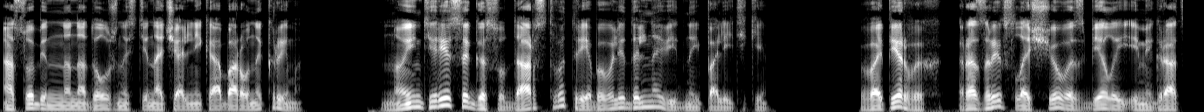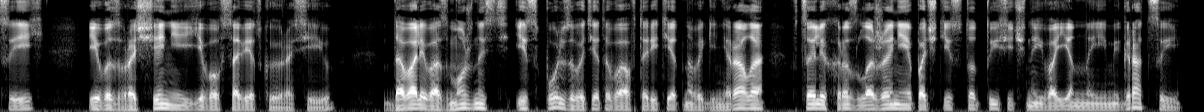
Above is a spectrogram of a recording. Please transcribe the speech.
особенно на должности начальника обороны Крыма. Но интересы государства требовали дальновидной политики. Во-первых, разрыв Слащева с белой эмиграцией и возвращение его в Советскую Россию давали возможность использовать этого авторитетного генерала в целях разложения почти стотысячной военной эмиграции,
